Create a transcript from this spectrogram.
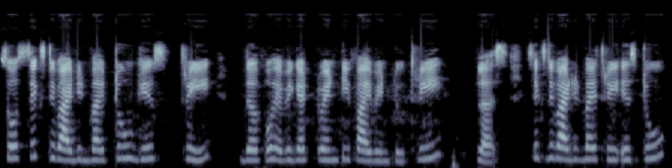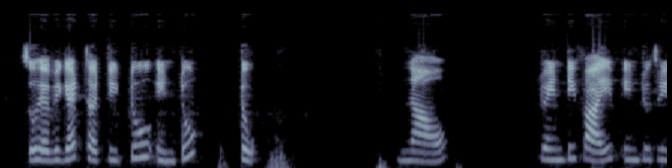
So 6 divided by 2 gives 3 therefore here we get 25 into 3 plus 6 divided by 3 is 2 so here we get 32 into 2. Now 25 into 3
